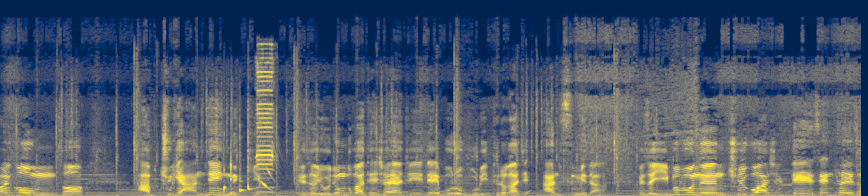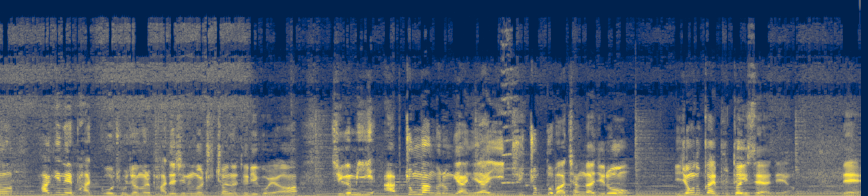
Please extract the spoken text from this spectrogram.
헐거우면서 압축이 안 돼 있는 느낌. 그래서 요 정도가 되셔야지 내부로 물이 들어가지 않습니다. 그래서 이 부분은 출고하실 때 센터에서 확인을 받고 조정을 받으시는 걸 추천을 드리고요. 지금 이 앞쪽만 그런 게 아니라 이 뒤쪽도 마찬가지로 이 정도까지 붙어 있어야 돼요. 네,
